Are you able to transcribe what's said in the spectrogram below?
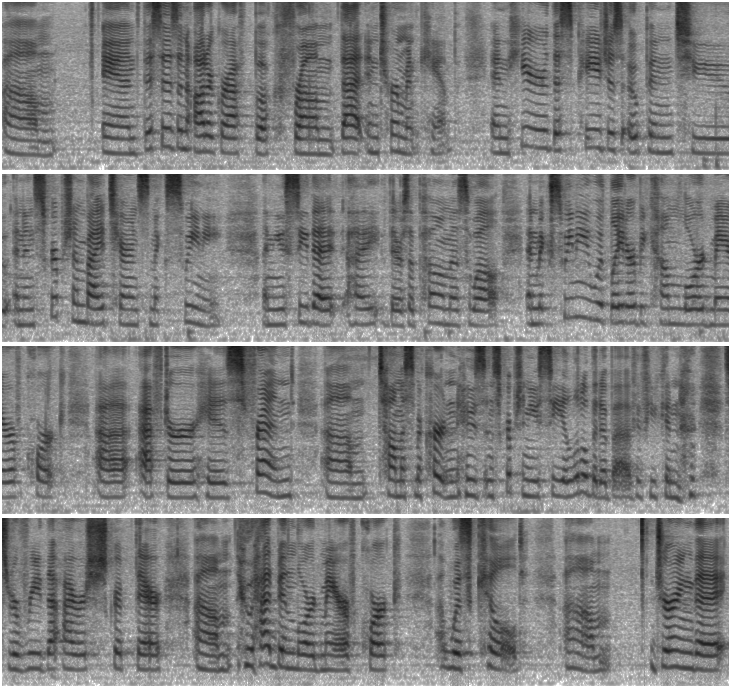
Um, and this is an autograph book from that internment camp. And here, this page is open to an inscription by Terence MacSwiney. And you see that uh, there's a poem as well. And MacSwiney would later become Lord Mayor of Cork uh, after his friend, um, Thomas MacCurtain, whose inscription you see a little bit above, if you can sort of read the Irish script there, um, who had been Lord Mayor of Cork, uh, was killed. Um, during the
